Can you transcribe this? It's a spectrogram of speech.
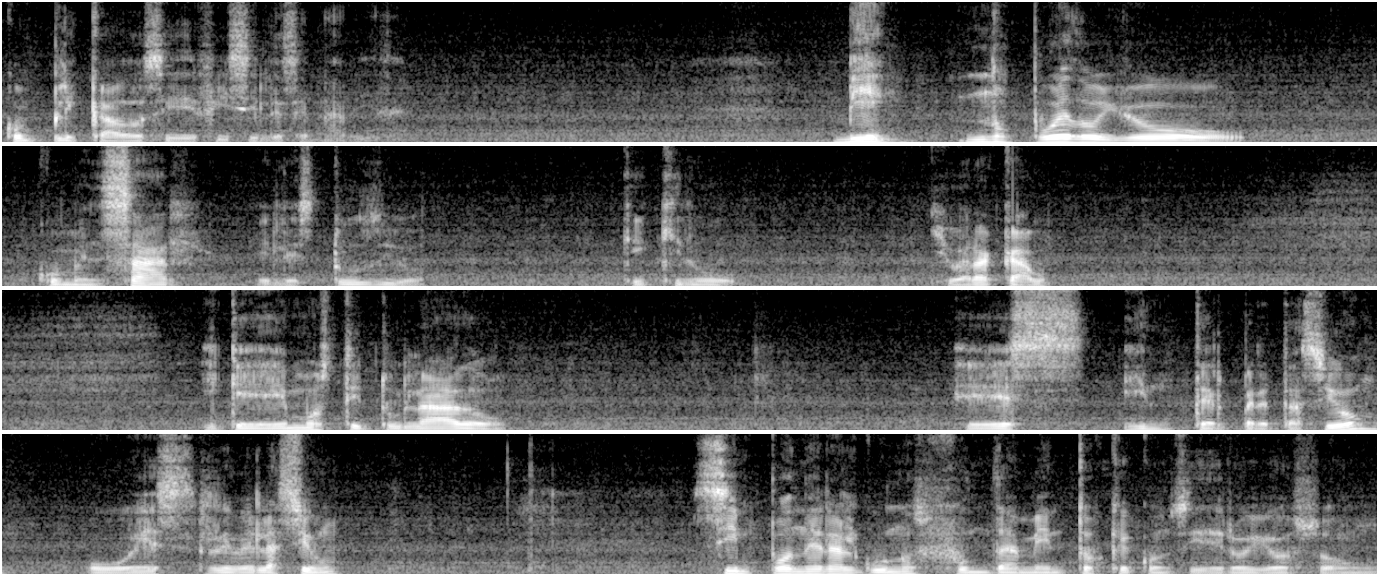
complicados y difíciles en la vida. Bien, no puedo yo comenzar el estudio que quiero llevar a cabo y que hemos titulado ¿Es interpretación o es revelación? sin poner algunos fundamentos que considero yo son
